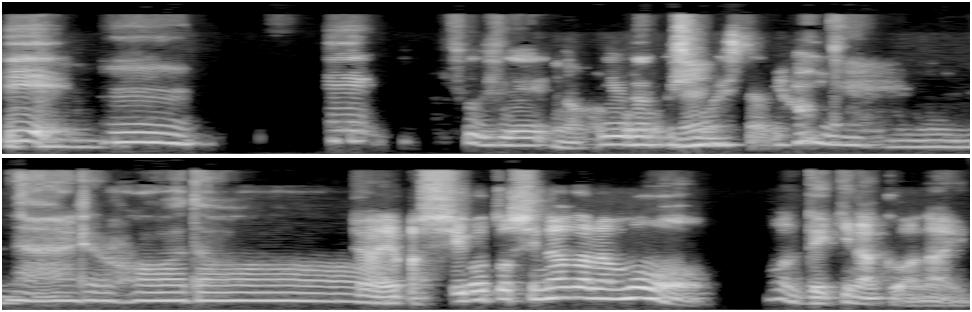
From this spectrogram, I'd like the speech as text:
て、うん。でそうですね入学しましたね。うんなるほど。じゃあやっぱ仕事しながらも、まあ、できなくはないっ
